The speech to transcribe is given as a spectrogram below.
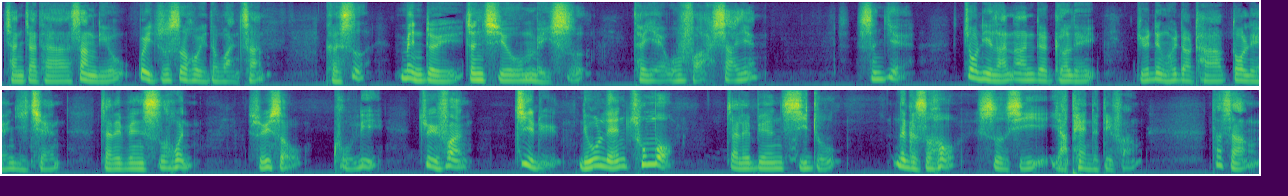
参加他上流贵族社会的晚餐。可是面对珍馐美食，他也无法下咽。深夜，坐立难安的格雷决定回到他多年以前在那边厮混、水手、苦力、罪犯、妓女流连出没，在那边吸毒。那个时候是吸鸦片的地方。他想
